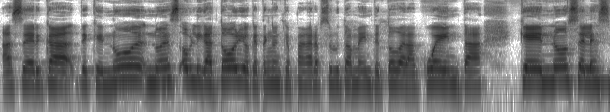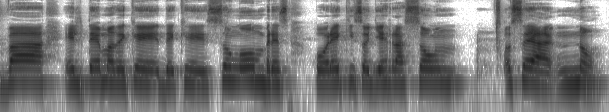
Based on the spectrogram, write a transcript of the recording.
acerca de que no, no es obligatorio que tengan que pagar absolutamente toda la cuenta, que no se les va el tema de que, de que son hombres por X o Y razón. O sea, no.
